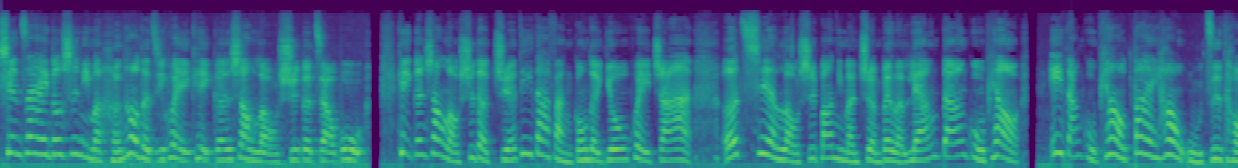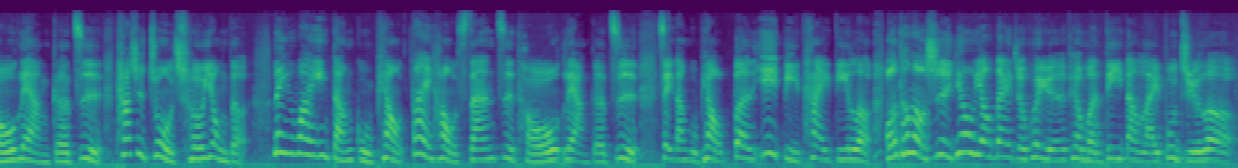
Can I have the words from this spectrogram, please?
现在都是你们很好的机会，可以跟上老师的脚步，可以跟上老师的绝地大反攻的优惠专案，而且老师帮你们准备了两档股票。一档股票代号五字头两个字，它是坐车用的；另外一档股票代号三字头两个字，这一档股票本一比太低了。王腾老师又要带着会员朋友们第一档来布局了。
